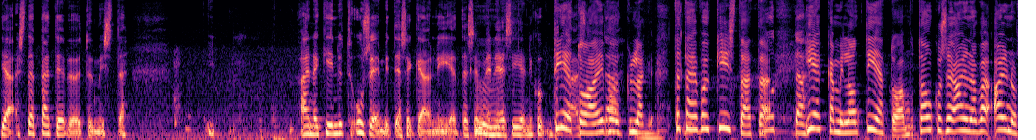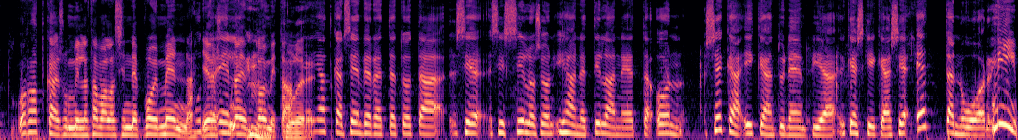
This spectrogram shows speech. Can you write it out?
ja sitä pätevöitymistä ainakin nyt useimmiten se käy niin, että se mm. menee siihen. Niin kuin tietoa ei voi kyllä, mm. tätä ei voi kiistää, että mutta, iäkkämillä on tietoa, mutta onko se aina ainut ratkaisu, millä tavalla sinne voi mennä, mutta jos näin toimitaan? Tule. Jatkan sen verran, että tuota, se, siis silloin se on ihanne tilanne, että on sekä ikääntyneempiä, keski-ikäisiä että nuoria. Niin,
